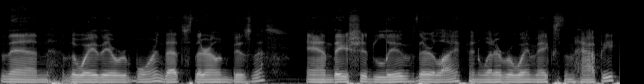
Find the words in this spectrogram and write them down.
than the way they were born, that's their own business, and they should live their life in whatever way makes them happy.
